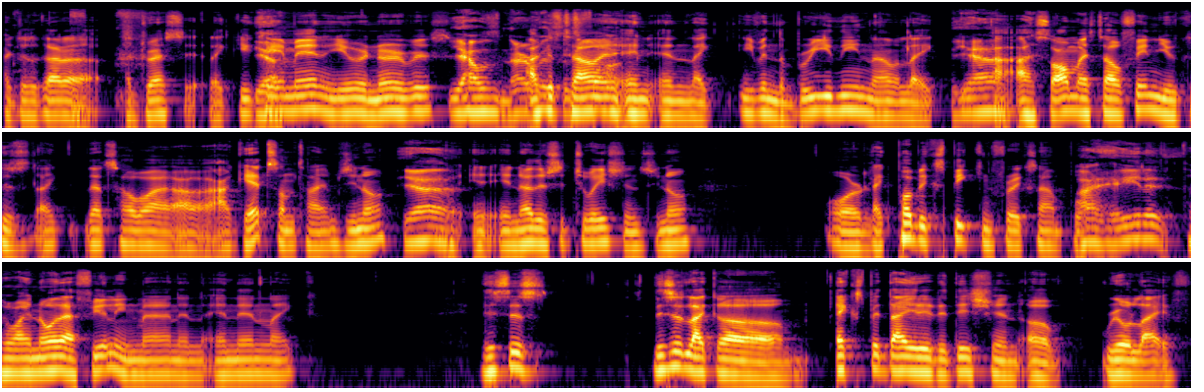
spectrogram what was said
I just gotta address it. Like you Yeah. came in and you were nervous. Yeah, I was nervous. I could tell, fuck. and, and like even the breathing, I was like, yeah, I, I saw myself in you because like that's how I, I I get sometimes, you know, yeah. in, in other situations, you know, or like public speaking, for example. I hate it. so I know that feeling, man, and and then like, this is, this is like a expedited edition of real life.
